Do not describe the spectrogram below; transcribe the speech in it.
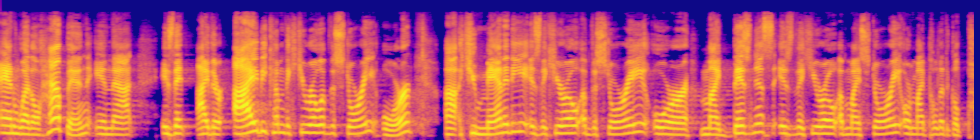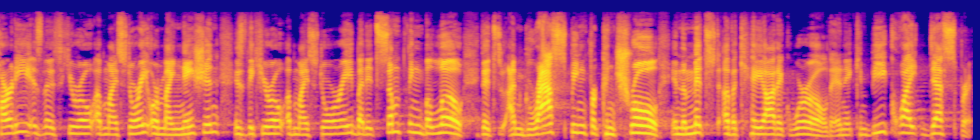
And what'll happen in that is that either I become the hero of the story or uh, humanity is the hero of the story, or my business is the hero of my story, or my political party is the hero of my story, or my nation is the hero of my story. But it's something below that I'm grasping for control in the midst of a chaotic world, and it can be quite desperate.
